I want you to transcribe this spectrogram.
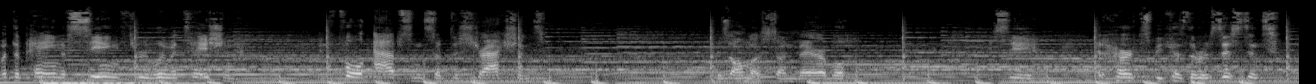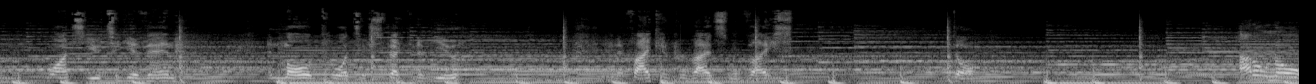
But the pain of seeing through limitation and full absence of distractions is almost unbearable. You see, hurts because the resistance wants you to give in and mold to what's expected of you. And if I can provide some advice, don't. I don't know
